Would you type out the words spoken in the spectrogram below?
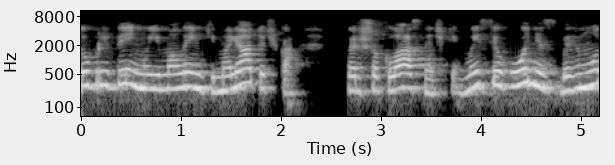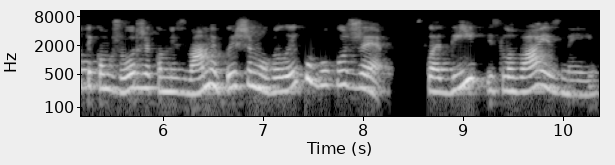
Добрий день, мої маленькі маляточка, першокласнички. Ми сьогодні з бегемотиком Жоржиком і з вами пишемо велику букву Ж, склади і слова із нею.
